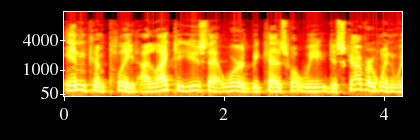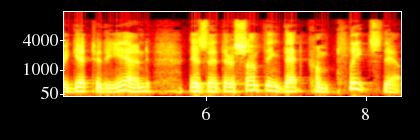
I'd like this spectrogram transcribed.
incomplete. I like to use that word because what we discover when we get to the end is that there's something that completes them.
